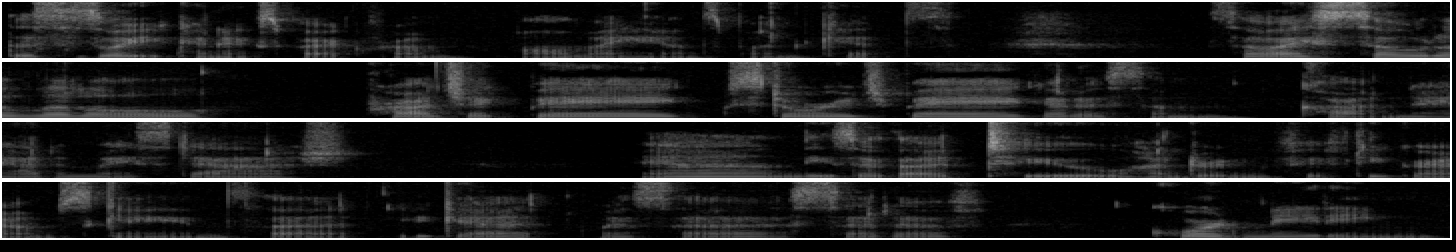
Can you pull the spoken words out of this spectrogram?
this is what you can expect from all my handspun kits. So I sewed a little project bag, storage bag out of some cotton I had in my stash. And these are the 250 gram skeins that you get with a set of coordinating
